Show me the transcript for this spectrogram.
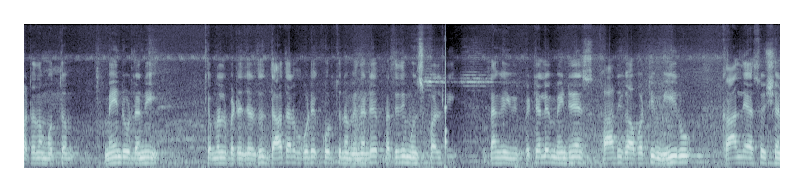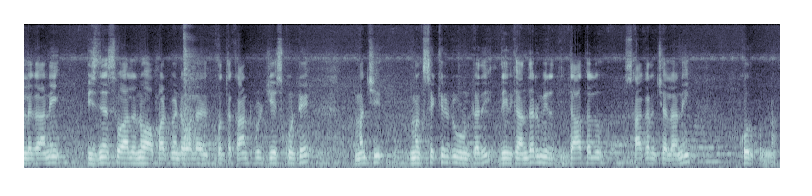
పట్టణం మొత్తం మెయిన్ రోడ్లన్నీ కెమెరాలు పెట్టడం జరుగుతుంది. దాతలకు కూడా కోరుతున్నాం ఏంటంటే ప్రతిదీ మున్సిపాలిటీ ఇలాగే ఇవి పెట్టలేం మెయింటెనెన్స్ కాదు కాబట్టి మీరు కాలనీ అసోసియేషన్లు కానీ బిజినెస్ వాళ్ళను అపార్ట్మెంట్ వాళ్ళని కొంత కాంట్రిబ్యూట్ చేసుకుంటే మంచి మనకు సెక్యూరిటీ ఉంటుంది. దీనికి అందరూ మీరు దాతలు సహకరించాలని కోరుకుంటున్నాం.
